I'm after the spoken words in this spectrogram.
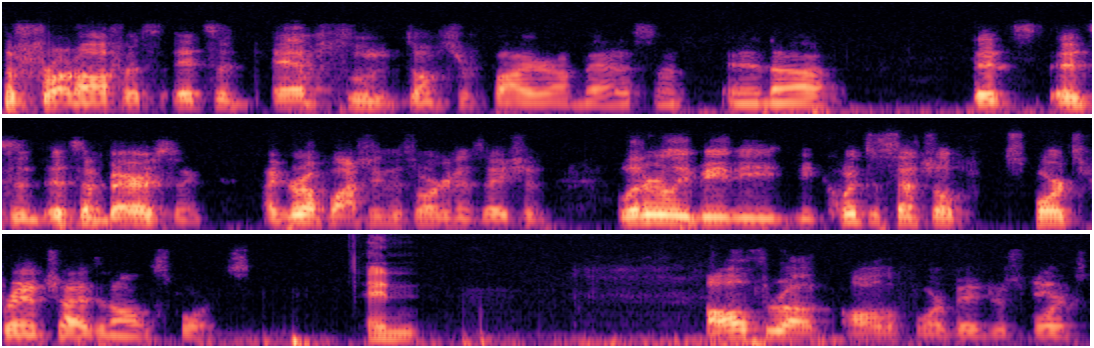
the front office. It's an absolute dumpster fire on Madison, and uh, it's it's it's embarrassing. I grew up watching this organization literally be the the quintessential sports franchise in all the sports And all throughout all the four major sports,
